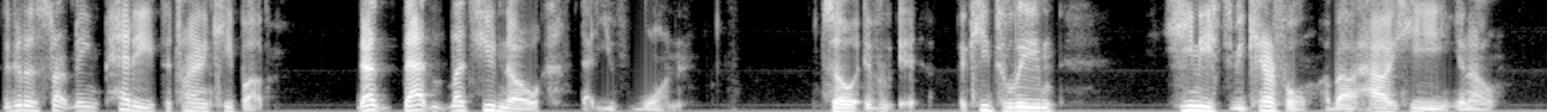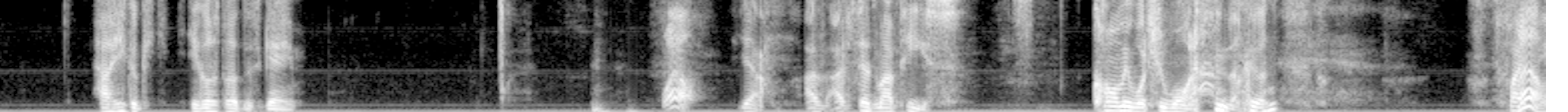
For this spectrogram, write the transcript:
they're gonna start being petty to try and keep up. That that lets you know that you've won. So if Aqib Talib, he needs to be careful about how he, you know, how he could he goes about this game. Well, Yeah, I've I've said my piece. Call me what you want. Fight Well.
